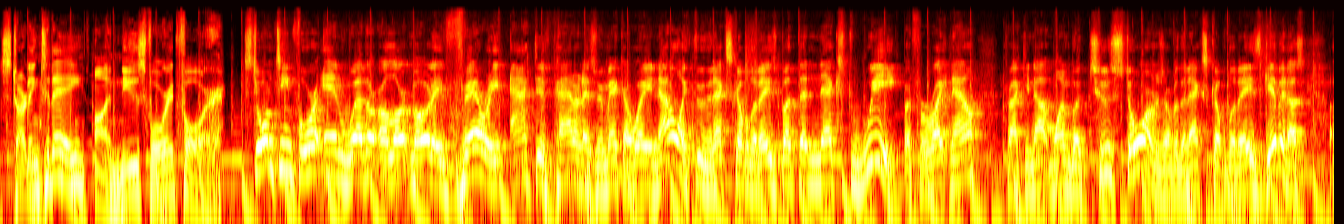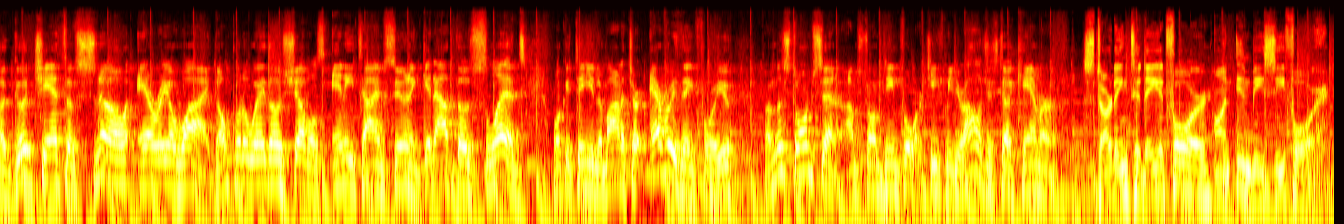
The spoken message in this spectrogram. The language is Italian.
starting today on News 4 at 4. Storm Team 4 in weather alert mode, a very active pattern as we make our way not only through the next couple of days, but the next week. But for right now, tracking not one but two storms over the next couple of days, giving us a good chance of snow area wide. Don't put away those shovels anytime soon and get out those sleds. We'll continue to monitor everything for you from the Storm Center. I'm Storm Team 4, Chief Meteorologist Doug Cameron. Starting today at 4 on NBC4.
